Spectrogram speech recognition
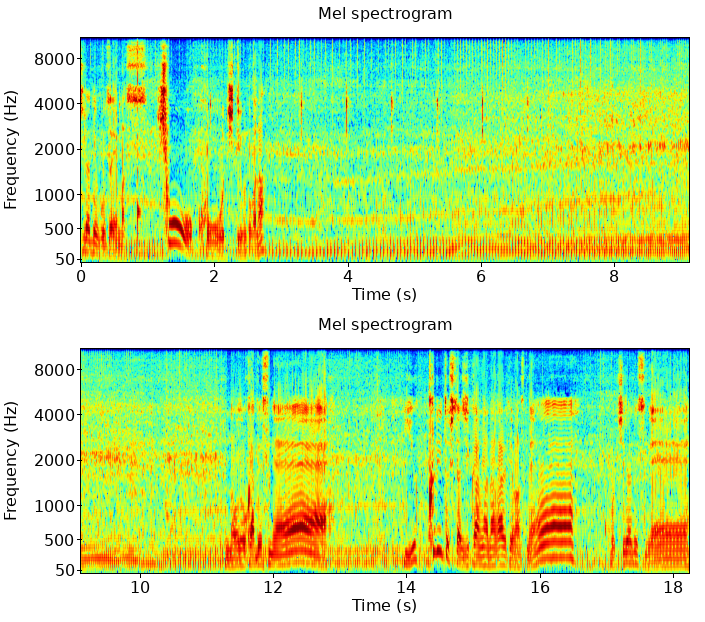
ちらでございます。超工事っていうのかな？のどかですね。ゆっくりとした時間が流れてますね。こちらですね。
